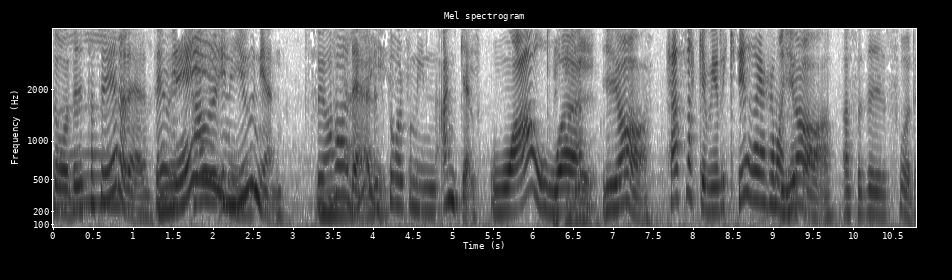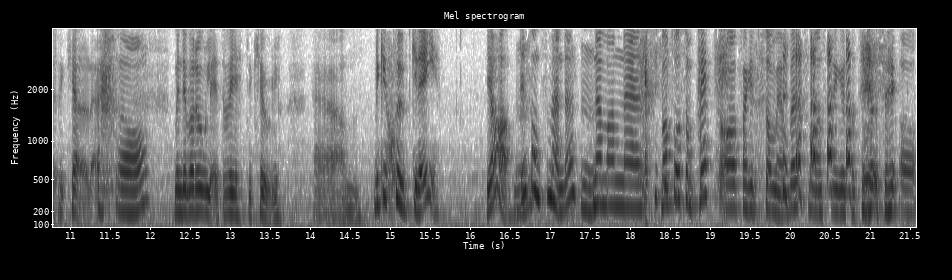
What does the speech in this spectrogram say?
Så vi tatuerade There Ah. Nej. is power in a union. Så jag har det, det Nice. står på min ankel. Wow! Ja, Här snackar vi riktigt engagemang alltså. ja, alltså vi är så dedikerade. ja. Men det var roligt, det var jättekul. Ehm, Vilken sjuk grej. ja, Mm. det är sånt som händer. När man, eh, man får som pepp av facket på sommarjobbet så man springer ut och tatuerar sig. Ja.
